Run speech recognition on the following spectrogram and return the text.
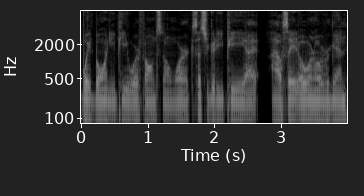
Wade Bowen EP, "Where Phones Don't Work." Such a good EP. I I'll say it over and over again.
